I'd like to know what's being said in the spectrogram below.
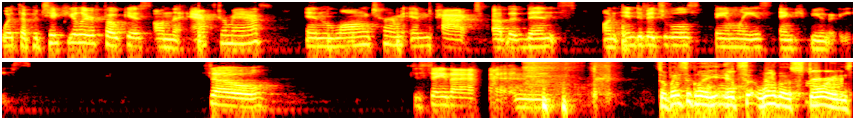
with a particular focus on the aftermath and long term impact of events on individuals, families, and communities. So, to say that and so basically, it's one of those stories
